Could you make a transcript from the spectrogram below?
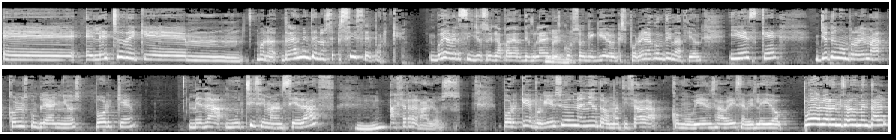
eh, el hecho de que... mm, Bueno, realmente no sé, sí sé por qué. Voy a ver si yo soy capaz de articular el discurso que quiero exponer a continuación. Y es que yo tengo un problema con los cumpleaños porque me da muchísima ansiedad Mm. hacer regalos. ¿Por qué? Porque yo he sido una niña traumatizada, como bien sabréis si habéis leído. ¿Puedo hablar de mi salud mental?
